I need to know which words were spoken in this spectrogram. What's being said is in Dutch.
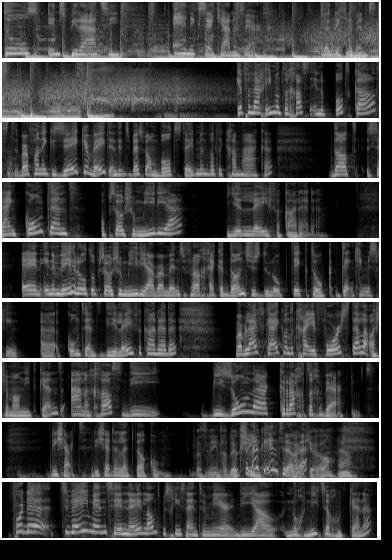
tools, inspiratie en ik zet je aan het werk. Leuk dat je er bent. Ik heb vandaag iemand te gast in de podcast waarvan ik zeker weet, en dit is best wel een bold statement wat ik ga maken, dat zijn content op social media je leven kan redden. En in een wereld op social media waar mensen vooral gekke dansjes doen op TikTok, denk je misschien uh, content die je leven kan redden. Maar blijf kijken, want ik ga je voorstellen, als je hem al niet kent, aan een gast die bijzonder krachtig werk doet. Richard, Richard Delet, welkom. Wat een introductie. Een leuke intro, Dankjewel, hè? ja. Voor de twee mensen in Nederland, misschien zijn het er meer die jou nog niet zo goed kennen.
